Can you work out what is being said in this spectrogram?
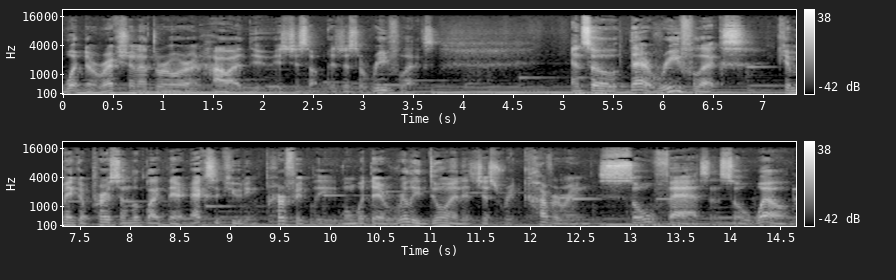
what direction I throw her and how I do. It's just a, it's just a reflex. And so that reflex can make a person look like they're executing perfectly when what they're really doing is just recovering so fast and so well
